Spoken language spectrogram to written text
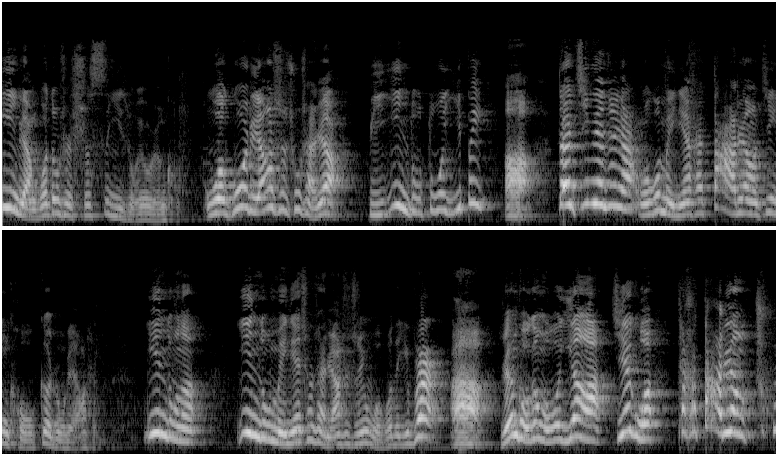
印两国都是十四亿左右人口，我国粮食出产量比印度多一倍啊，但即便这样，我国每年还大量进口各种粮食。印度呢，印度每年生产粮食只有我国的一半啊，人口跟我国一样啊，结果它还大量出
